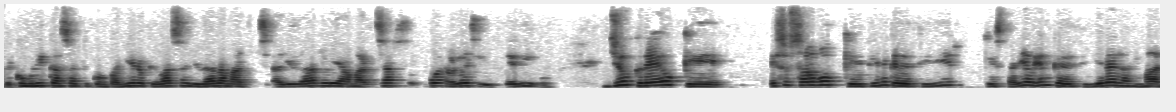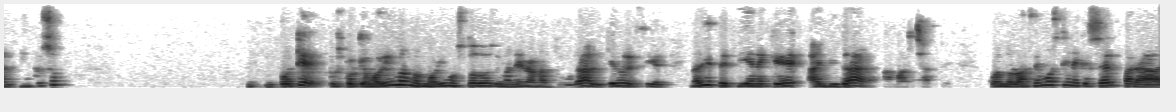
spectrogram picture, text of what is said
te comunicas a tu compañero que vas a ayudar a ayudarle a marcharse? Bueno, Leslie, te digo, yo creo que eso es algo que tiene que decidir, que estaría bien que decidiera el animal. Incluso, ¿por qué? Pues porque morimos nos morimos todos de manera natural. Quiero decir, nadie te tiene que ayudar a marcharte. Cuando lo hacemos tiene que ser para,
